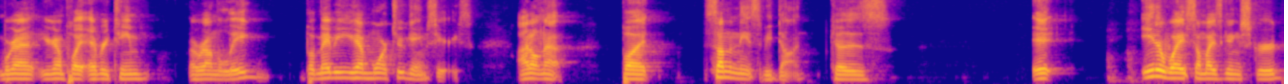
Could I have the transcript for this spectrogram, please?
we're gonna you're gonna play every team around the league, but maybe you have more two game series. I don't know, but something needs to be done because it either way somebody's getting screwed.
